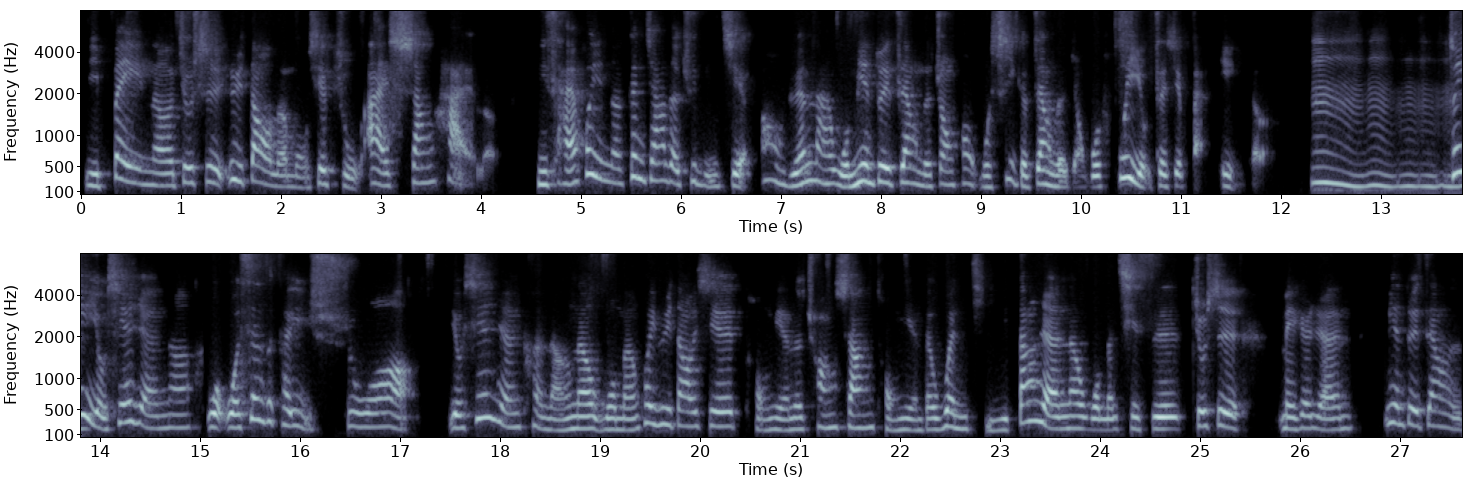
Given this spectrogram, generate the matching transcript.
你被呢，就是遇到了某些阻碍，伤害了。你才会呢，更加的去理解哦，原来我面对这样的状况，我是一个这样的人，我会有这些反应的。嗯嗯嗯嗯。所以有些人呢，我我甚至可以说，有些人可能呢，我们会遇到一些童年的创伤、童年的问题。当然呢，我们其实就是每个人面对这样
